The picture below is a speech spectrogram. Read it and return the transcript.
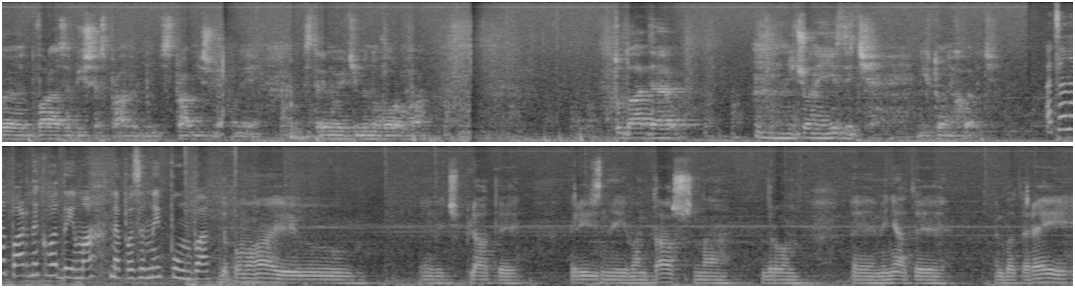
в два рази більше справи, справніше, як вони стримують іменно ворога. Туди, де нічого не їздить, ніхто не ходить. А це напарник Вадима на позивний Пумба. Допомагаю е, чіпляти різний вантаж на дрон, е, міняти батареї,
